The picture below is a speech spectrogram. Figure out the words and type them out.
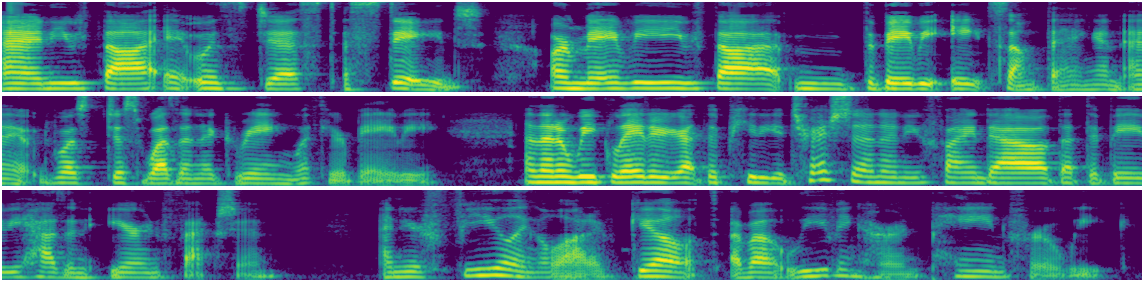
and you thought it was just a stage. Or maybe you thought mm, the baby ate something and, and it was just wasn't agreeing with your baby. And then a week later, you're at the pediatrician and you find out that the baby has an ear infection and you're feeling a lot of guilt about leaving her in pain for a week,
